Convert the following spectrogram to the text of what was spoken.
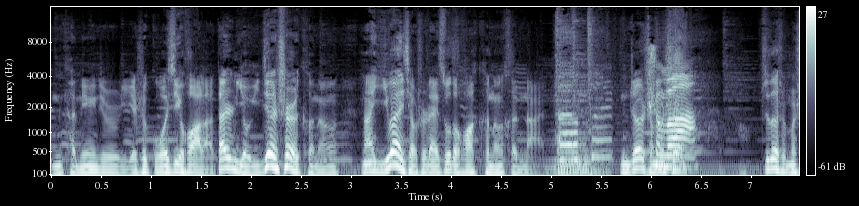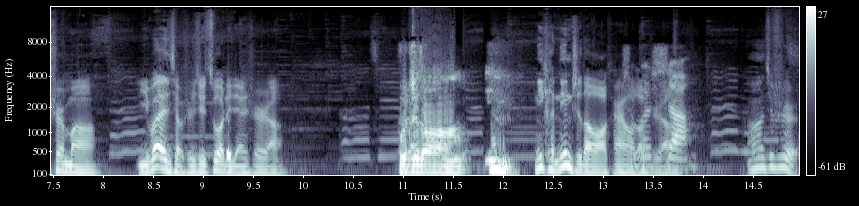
你肯定就是也是国际化了。但是有一件事儿可能拿一万小时来做的话，可能很难。你知道什什么事？知道什么事儿吗？一万小时去做这件事儿啊？不知道啊，你肯定知道啊，开什浩老师啊？啊，就是，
